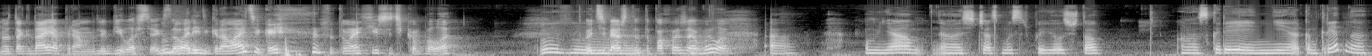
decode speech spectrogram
но тогда я прям любила всех заварить грамматикой. Это моя фишечка была. У тебя что-то похожее было? А, у меня э, сейчас мысль появилась, что э, скорее не конкретно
